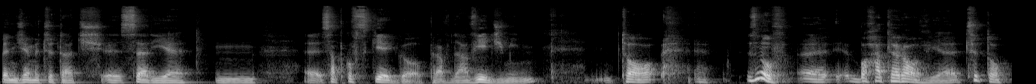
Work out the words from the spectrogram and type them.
będziemy czytać serię mm, Sapkowskiego, prawda, Wiedźmin, to znów bohaterowie, czy to,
